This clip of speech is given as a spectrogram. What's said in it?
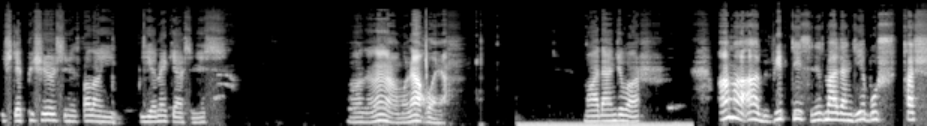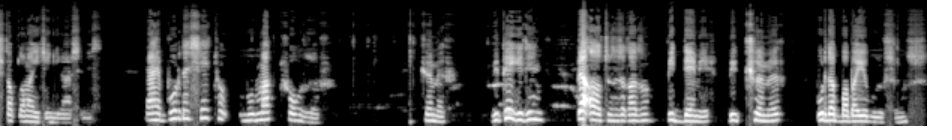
İşte pişirirsiniz falan bir yemek yersiniz. Madenin amına koyayım. Madenci var. Ama abi VIP değilsiniz madenciye boş taş toplamak için girersiniz. Yani burada şey bulmak çok zor. Kömür. VIP'e gidin bir altınızı kazın bir demir bir kömür. Burada babayı bulursunuz.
